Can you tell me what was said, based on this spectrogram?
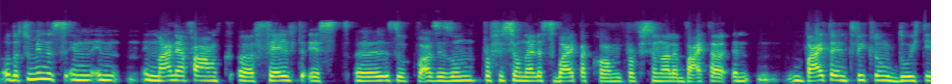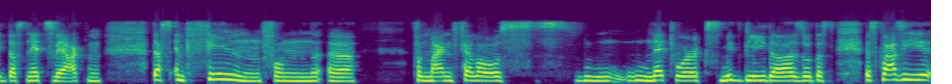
oder zumindest in, in, in meiner Erfahrung äh, fällt, ist äh, so quasi so ein professionelles Weiterkommen, professionelle Weiter, Weiterentwicklung durch die, das Netzwerken, das Empfehlen von, äh, von meinen Fellows, Networks, Mitglieder, also dass, dass quasi,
